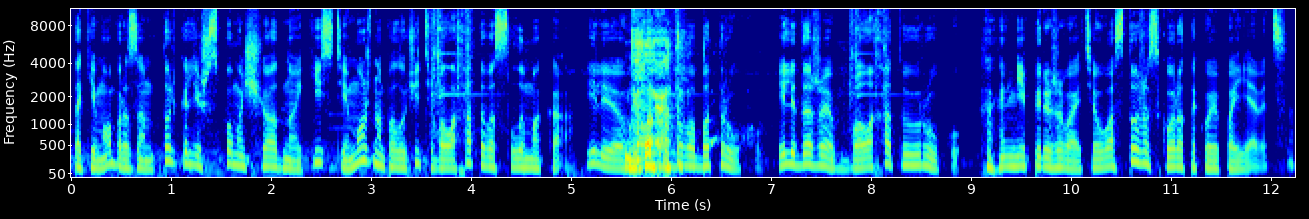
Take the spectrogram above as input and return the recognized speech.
Таким образом, только лишь с помощью одной кисти можно получить волохатого слымака, или волохатого батруху, или даже волохатую руку. Не переживайте, у вас тоже скоро такое появится.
